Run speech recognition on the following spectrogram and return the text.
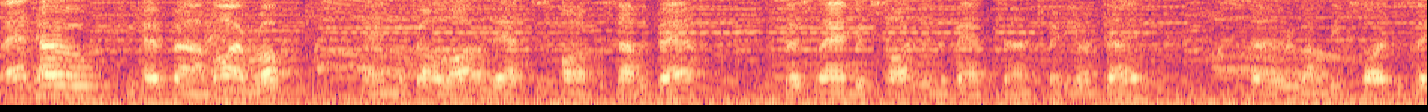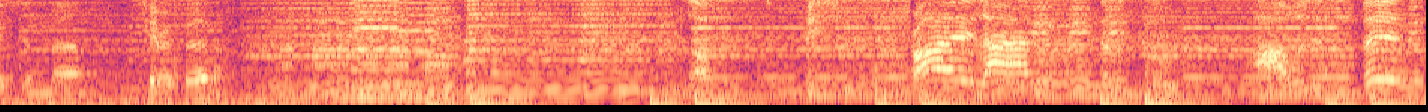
Land ho, we have uh, Meyer Rock and McDonald Island out just fine off the starboard bow. First land we've sighted in about uh, 20 odd days. So everyone will be excited to see some um, terra firma. Lost patience from land and a slow hourless fate.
